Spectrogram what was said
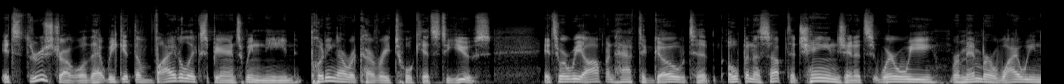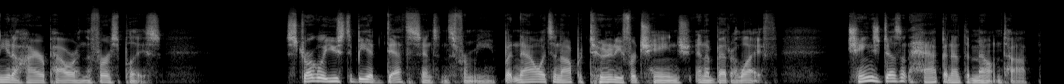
It's through struggle that we get the vital experience we need putting our recovery toolkits to use. It's where we often have to go to open us up to change, and it's where we remember why we need a higher power in the first place. Struggle used to be a death sentence for me, but now it's an opportunity for change and a better life. Change doesn't happen at the mountaintop,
